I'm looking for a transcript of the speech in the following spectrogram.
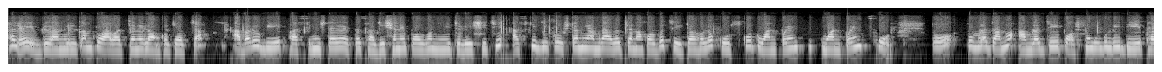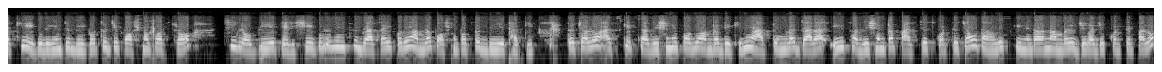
Hello everyone welcome to our channel অঙ্ক চর্চা আবারও বিএড ফার্স্ট সেমিস্টারের একটা সাজেশনের পর্ব নিয়ে চলে এসেছি। আজকে যে কোর্সটা নিয়ে আমরা আলোচনা করব, সেটা হলো course code one point one point four তো তোমরা জানো, আমরা যে প্রশ্নগুলি দিয়ে থাকি, এগুলি কিন্তু বিগত যে প্রশ্নপত্র ছিল বিএটের সেগুলো কিন্তু যাচাই করে আমরা প্রশ্নপত্র দিয়ে থাকি। তো চলো আজকের সাজেশনের পর্ব আমরা দেখে নিই। আর তোমরা যারা এই সাজেশনটা পারচেস করতে চাও, তাহলে স্ক্রিনে দেওয়া নাম্বারে যোগাযোগ করতে পারো।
